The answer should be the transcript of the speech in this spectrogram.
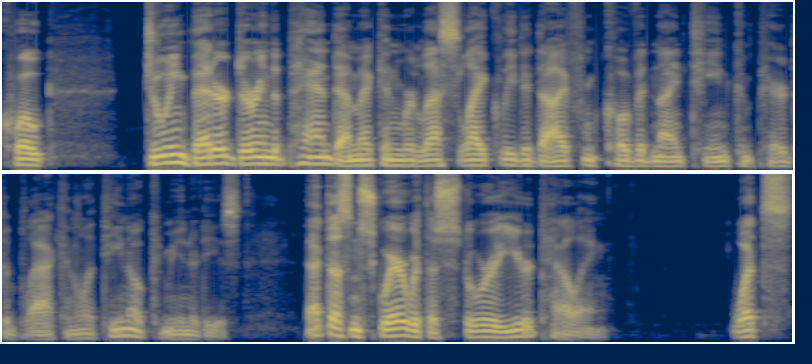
quote, doing better during the pandemic and were less likely to die from COVID 19 compared to Black and Latino communities. That doesn't square with the story you're telling. What's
